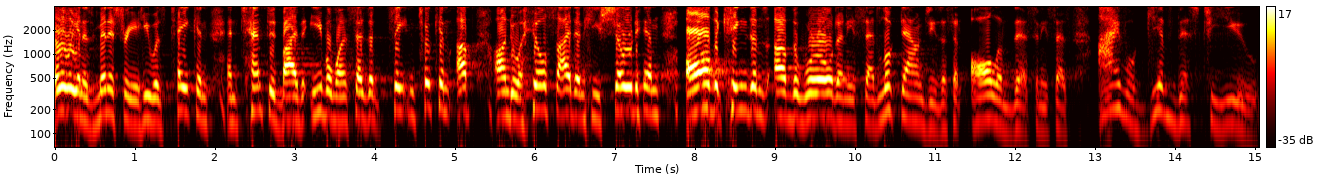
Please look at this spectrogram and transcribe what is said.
Early in his ministry, he was taken and tempted by the evil one. It says that Satan took him up onto a hillside and he showed him all the kingdoms of the world. And he said, Look down, Jesus, at all of this. And he says, I will give this to you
